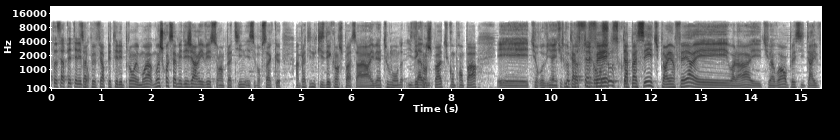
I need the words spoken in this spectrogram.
peut faire péter les ça plombs. peut faire péter les plombs. Et moi, moi, je crois que ça m'est déjà arrivé sur un platine. Et c'est pour ça que un platine qui se déclenche pas, ça va arriver à tout le monde. Il se Ça, déclenche oui. pas, tu comprends pas. Et tu reviens Bah, et tu tout. T'as tout fait, t'as passé et tu peux rien faire. Et voilà. Et tu vas voir. En plus, si t'arrives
